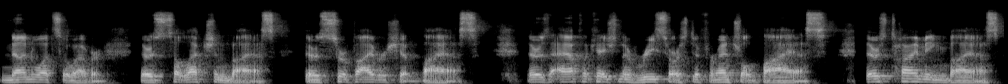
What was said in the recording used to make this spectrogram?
none whatsoever. There's selection bias, there's survivorship bias, there's application of resource differential bias, there's timing bias.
